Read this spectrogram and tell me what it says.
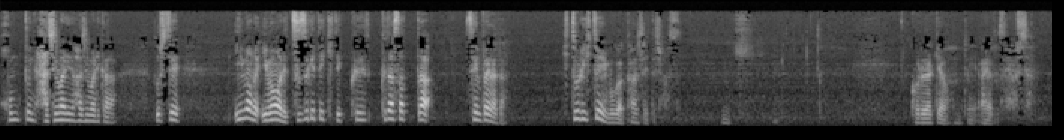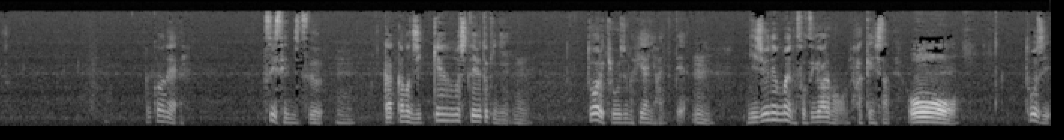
本当に始まりの始まりからそして今の今まで続けてきてくれくださった先輩方一人一人に僕は感謝いたします、うん。これだけは本当にありがとうございました。僕はね、つい先日、う学科の実験をしている時に、んとある教授の部屋に入って、うん。うん20年前の卒業アルバムを発見したんだよ。おお当時、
